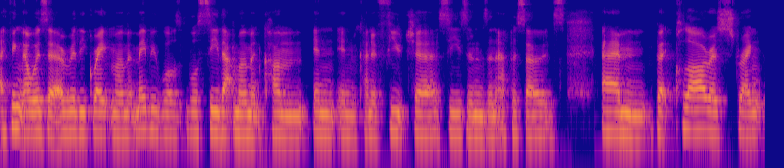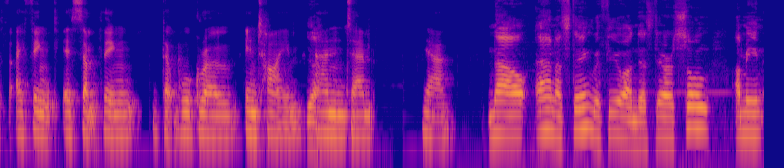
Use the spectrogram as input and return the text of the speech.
I think that was a really great moment. Maybe we'll we'll see that moment come in in kind of future seasons and episodes. Um, but Clara's strength, I think, is something that will grow in time. Yeah. And um, yeah. Now, Anna, staying with you on this, there are so I mean,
